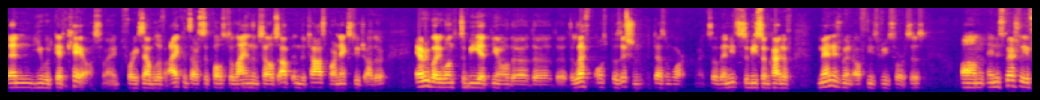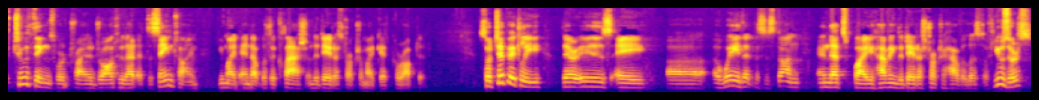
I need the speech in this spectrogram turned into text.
then you would get chaos, right? For example, if icons are supposed to line themselves up in the taskbar next to each other, everybody wants to be at you know the, the, the, the leftmost position, it doesn't work. Right? So there needs to be some kind of management of these resources. Um, and especially if two things were trying to draw to that at the same time, you might end up with a clash and the data structure might get corrupted. So typically, there is a, uh, a way that this is done, and that's by having the data structure have a list of users,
